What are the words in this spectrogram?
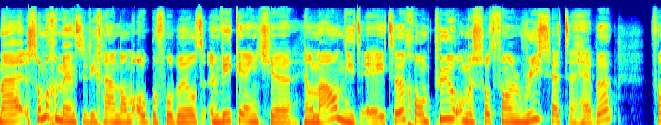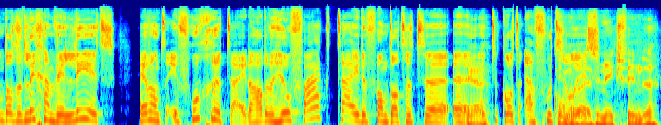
Maar sommige mensen die gaan dan ook bijvoorbeeld een weekendje helemaal niet eten. Gewoon puur om een soort van reset te hebben. Van dat het lichaam weer leert. Want in vroegere tijden hadden we heel vaak tijden van dat het Ja. een tekort aan voedsel Konden we is. even niks vinden.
